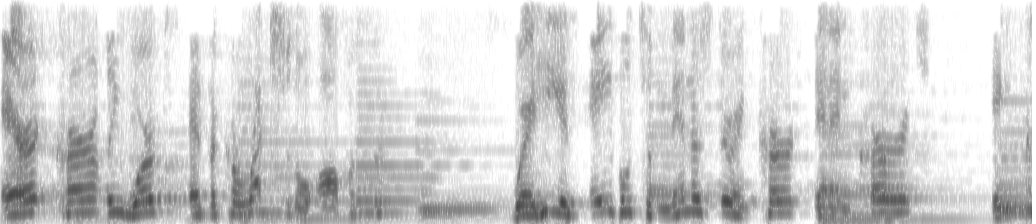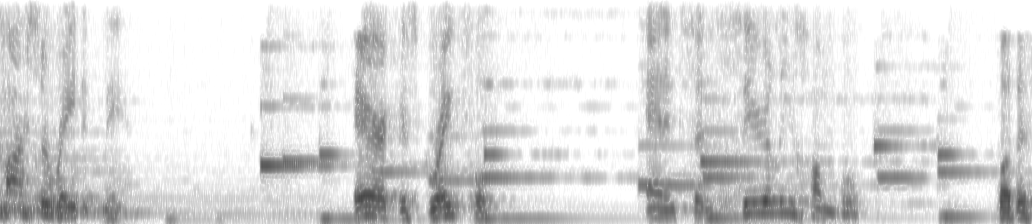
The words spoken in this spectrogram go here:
Eric currently works as a correctional officer where he is able to minister and encourage incarcerated men. Eric is grateful and sincerely humble for this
